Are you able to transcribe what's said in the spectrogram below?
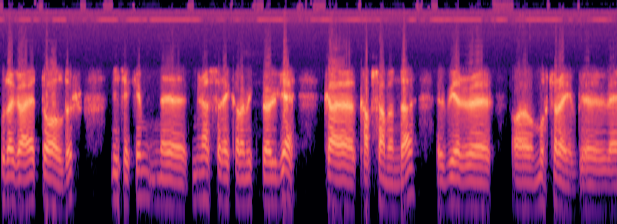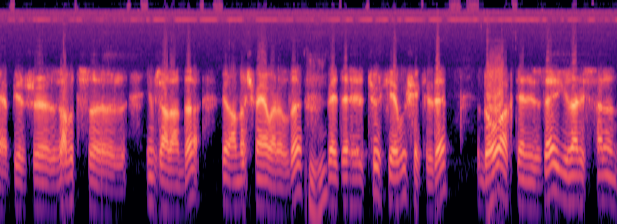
bu da gayet doğaldır. Nitekim e, Münasır Ekonomik Bölge ka kapsamında bir e, muhtıra e, veya bir e, zabıt e, imzalandı. Bir anlaşmaya varıldı. Hı hı. Ve de Türkiye bu şekilde Doğu Akdeniz'de Yunanistan'ın e,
